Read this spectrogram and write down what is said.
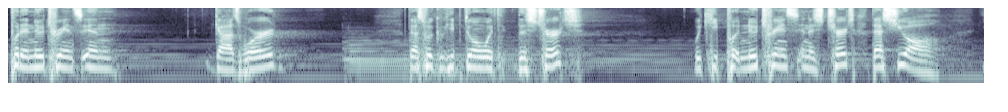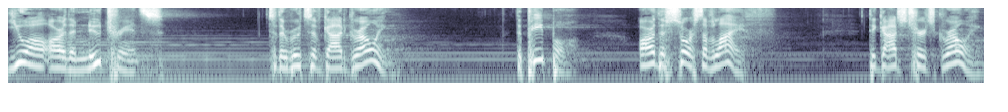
putting nutrients in God's word. That's what we keep doing with this church. We keep putting nutrients in His church. That's you all. You all are the nutrients to the roots of God growing. The people are the source of life to God's church growing.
